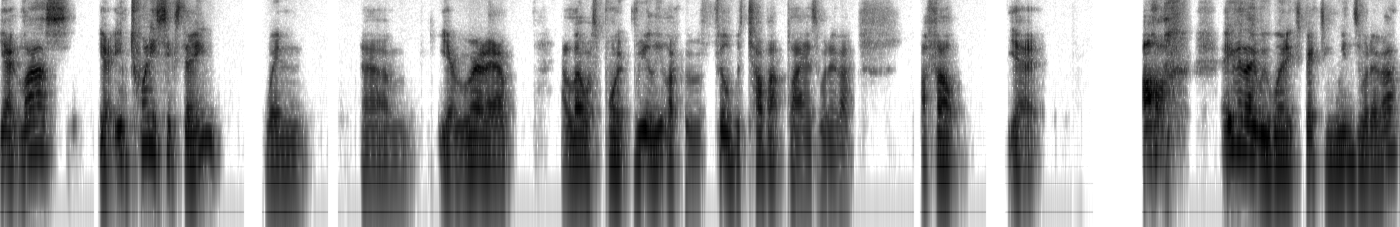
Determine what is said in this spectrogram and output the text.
yeah, last yeah in 2016 when um, yeah we were at our, our lowest point really, like we were filled with top up players, whatever. I felt yeah, oh, even though we weren't expecting wins or whatever,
